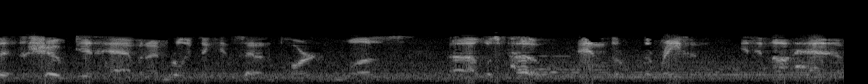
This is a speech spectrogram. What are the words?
that the show did have, and I really think it set it apart, was uh, was Poe and the the Raven. It did not have.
